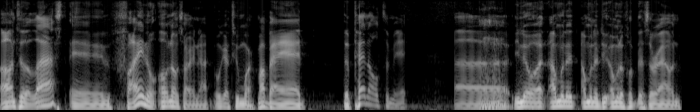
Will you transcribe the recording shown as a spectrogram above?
On to the last and final. Oh no, sorry, not. We got two more. My bad. The penultimate. Uh, Mm-hmm. You know what? I'm gonna I'm gonna do I'm gonna flip this around.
